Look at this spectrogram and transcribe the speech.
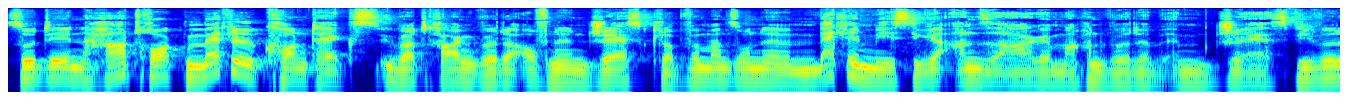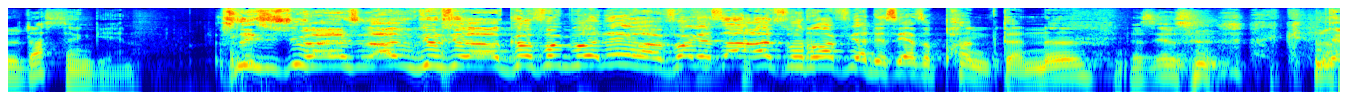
so den Hardrock-Metal-Kontext übertragen würde auf einen Jazzclub, wenn man so eine metalmäßige Ansage machen würde im Jazz, wie würde das denn gehen? Das nächste Stück ist von Übernehmer. Fang jetzt an, 1, 2, 3, 4. Das ist eher so Punk dann, ne? Das ist eher so, genau.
